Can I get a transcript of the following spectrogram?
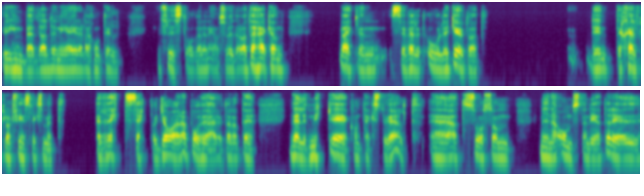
hur inbäddad den är i relation till hur fristående den är och så vidare. Och att det här kan verkligen se väldigt olika ut och att det inte självklart finns liksom ett rätt sätt att göra på hur det är, utan att det väldigt mycket är kontextuellt. Eh, att så som mina omständigheter är i,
